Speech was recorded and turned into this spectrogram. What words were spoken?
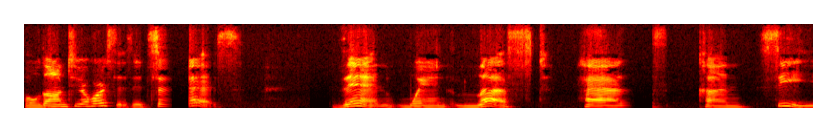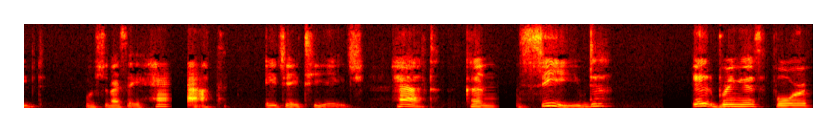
Hold on to your horses. It says, Then when lust has conceived, or should I say hath, H A T H, hath conceived, it bringeth forth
